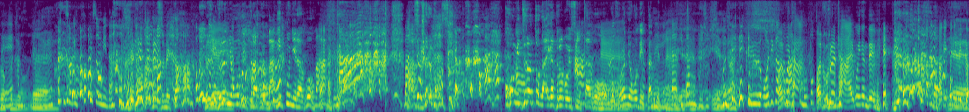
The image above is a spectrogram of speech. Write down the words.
왜- 네, 그렇군요. 감, 네, 예. 커피 쏘기 커피 쏩니다. 아, 그렇습니까? 요즘 예. 그런 용어도 있더라고요. 마기꾼이라고. 마스크를 벗으면 코 밑으로 또 나이가 들어 보일 수 있다고 네. 뭐 그런 용어도 네, 있답니다. 이따, 예. 이따 한번 보십시오. 예. 네. 그 어디 가서 얼굴 마스크 다못 벗고 얼굴을 다 알고 있는데 왜 마기꾼입니까?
